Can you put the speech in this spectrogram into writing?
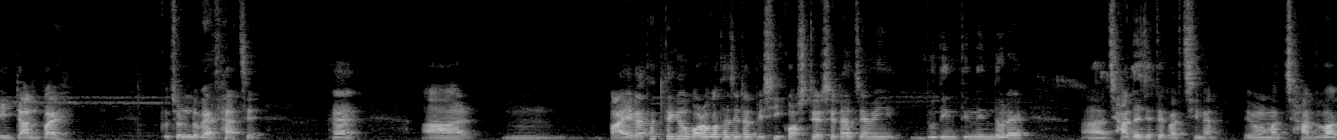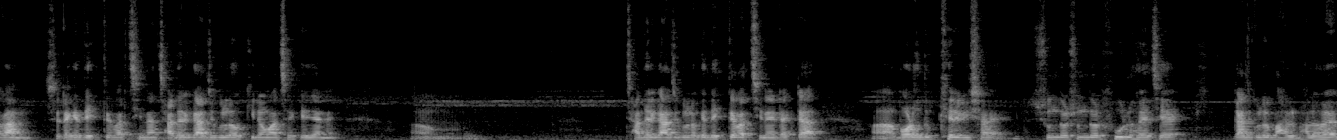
এই ডান পায়ে প্রচণ্ড ব্যথা আছে হ্যাঁ? আর পায়ে ব্যথার থেকেও বড় কথা যেটা বেশি কষ্টের সেটা হচ্ছে আমি দুদিন তিন দিন ধরে ছাদে যেতে পারছি না এবং আমার ছাদ বাগান সেটাকে দেখতে পাচ্ছি না। ছাদের গাছগুলো কিরম আছে কে জানে? ছাদের গাছগুলোকে দেখতে পাচ্ছি না। এটা একটা বড় দুঃখের বিষয়। সুন্দর সুন্দর ফুল হয়েছে। গাছগুলো ভালো ভালোভাবে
